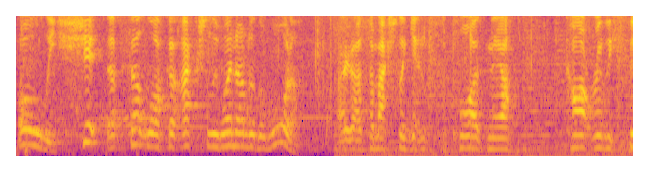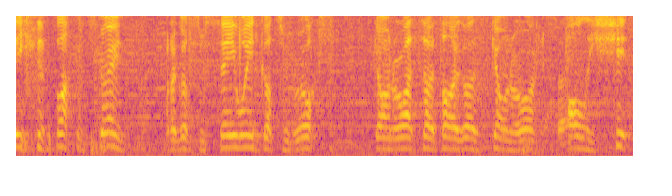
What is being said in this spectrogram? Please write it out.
Holy shit, that felt like I actually went under the water. Alright guys, I'm actually getting supplies now. Can't really see the fucking screen. But I got some seaweed, got some rocks. It's going alright so far guys, it's going alright. Holy shit.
